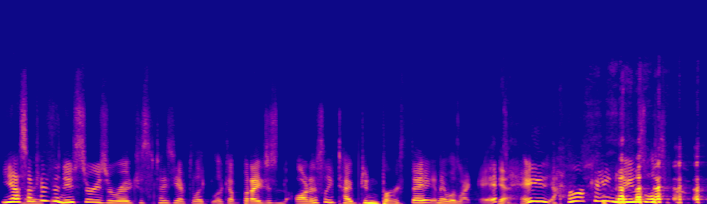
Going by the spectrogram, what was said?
yeah. Sometimes the news stories are weird because sometimes you have to like look up. But I just honestly typed in birthday and it was like, it's Yeah. hey, Hurricane Hazel's.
